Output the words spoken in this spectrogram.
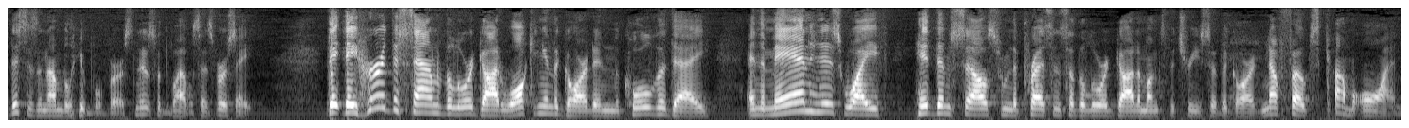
this is an unbelievable verse. Notice what the Bible says, verse 8. They, they heard the sound of the Lord God walking in the garden in the cool of the day, and the man and his wife hid themselves from the presence of the Lord God amongst the trees of the garden. Now, folks, come on.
